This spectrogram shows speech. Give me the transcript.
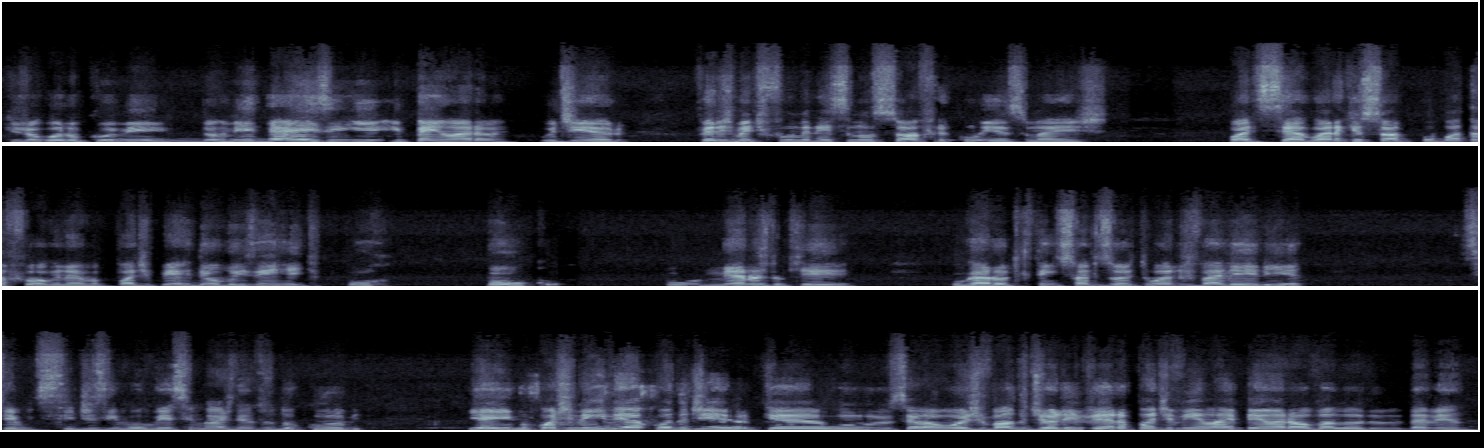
que jogou no clube em 2010 e, e penhora o dinheiro. Felizmente o Fluminense não sofre com isso, mas pode ser agora que sobe para o Botafogo, né? Pode perder o Luiz Henrique por pouco, por menos do que o garoto que tem só 18 anos valeria, se, se desenvolvesse mais dentro do clube. E aí não pode nem ver a cor do dinheiro, porque, o, sei lá, o Oswaldo de Oliveira pode vir lá e penhorar o valor do, da venda.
